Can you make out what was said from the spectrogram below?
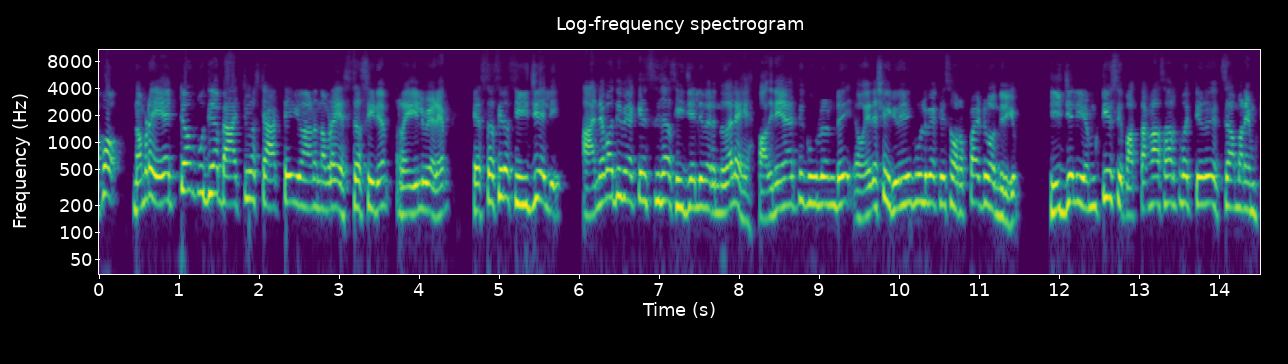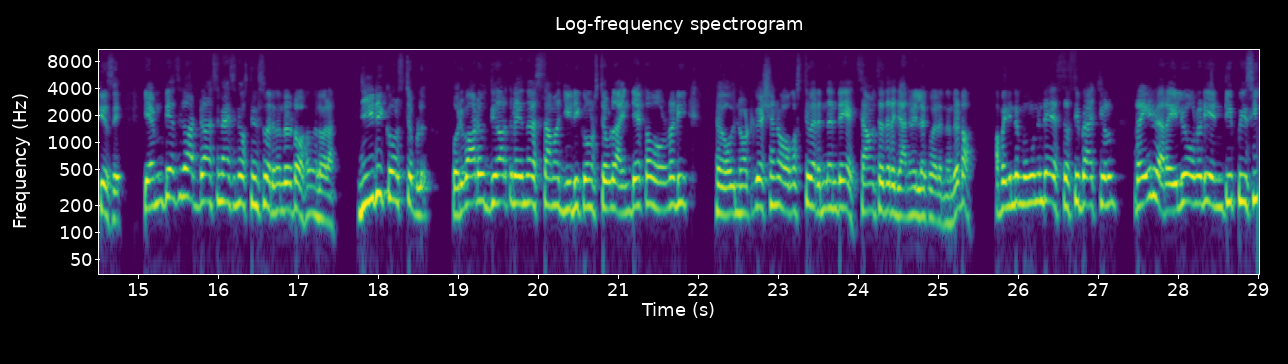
അപ്പോൾ നമ്മുടെ ഏറ്റവും പുതിയ ബാച്ചുകൾ സ്റ്റാർട്ട് ചെയ്യുകയാണ് നമ്മുടെ എസ് എസ് സിയുടെയും റെയിൽവേയുടെയും എസ് എസ് സിയുടെ സി ജി എൽ അനവധി വേക്കൻസിയിലാണ് സി ജി എല്ലിൽ വരുന്നത് അല്ലെ? പതിനേഴായിരത്തി കൂടുതലുണ്ട്. ഏകദേശം ഇരുപതിന് കൂടുതൽ വേക്കൻസി ഉറപ്പായിട്ട് വന്നിരിക്കും. C G L M T S പത്താം ക്ലാസ്സുകാർക്ക് പറ്റിയ ഒരു എക്സാം ആണ് M T S M T എസിലും അഡ്വാൻസ് മാത്സിന്റെ ക്വസ്റ്റ്യൻസ് വരുന്നുണ്ട് കേട്ടോ എന്നല്ല പറയാം ജി ഡി കോൺസ്റ്റബിൾ ഒരുപാട് വിദ്യാർത്ഥികൾ എഴുതുന്ന എക്സാം ജി ഡി കോൺസ്റ്റബിൾ അതിന്റെയൊക്കെ ഓൾറെഡി നോട്ടിഫിക്കേഷൻ ഓഗസ്റ്റ് വരുന്നുണ്ട് എക്സാംസ് എത്ര ജനുവരിയിലൊക്കെ വരുന്നുണ്ട് കേട്ടോ. അപ്പൊ ഇതിന്റെ മൂന്നിന്റെ എസ് എസ് സി ബാച്ചുകളും railway railway already N T P C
